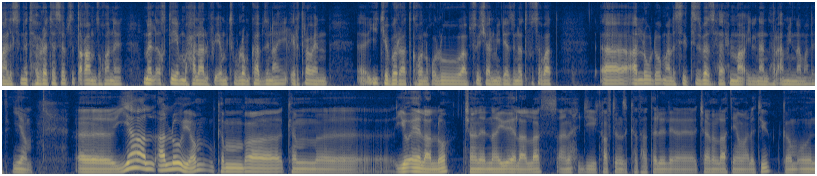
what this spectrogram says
ማለት ነቲ ሕብረተሰብ ጠቓሚ ዝኾነ መልእኽቲ የመሓላልፉ እዮም ትብሎም ካብዚ ናይ ኤርትራውያን ዩቲበራት ክኾኑ ይኽእሉ ኣብ ሶሻል ሚድያ ዝነጥፉ ሰባት ኣለዉ ዶ ማለት እቲ ዝበዝሐ ሕማቕ ኢልና ንድሕር ኣሚንና ማለት እዩ እዮም ያ ኣለዉ እዮም ከም ዩኤል ኣሎ ቻነል ናይ ዩኤል ኣላስ ኣነ ሕጂ ካብተን ዝከታተለ ቻነላት እያ ማለት እዩ ከምኡውን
